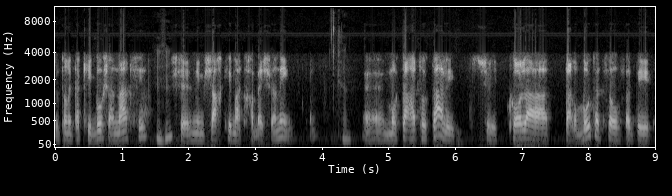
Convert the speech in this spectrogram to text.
זאת אומרת הכיבוש הנאצי mm-hmm. שנמשך כמעט חמש שנים. כן? כן. מותה הטוטאלית של כל התרבות הצרפתית,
